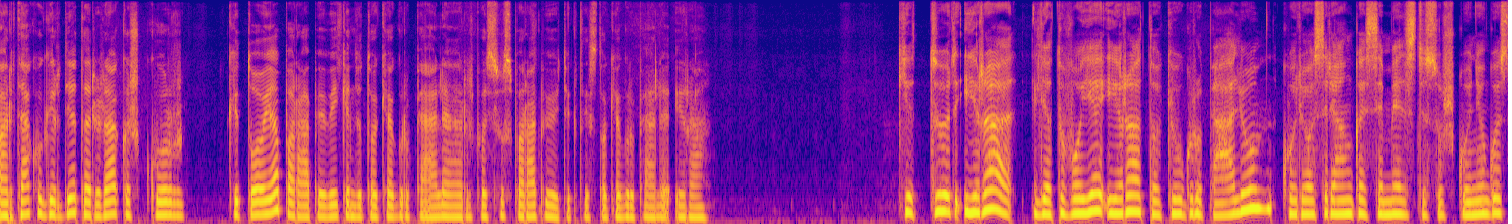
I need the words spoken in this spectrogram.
ar teko girdėti, ar yra kažkur kitoje parapijoje veikianti tokia grupelė, ar pas jūs parapijoje tik tais tokia grupelė yra? Kitur yra, Lietuvoje yra tokių grupelių, kurios renkasi melstis už kunigus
